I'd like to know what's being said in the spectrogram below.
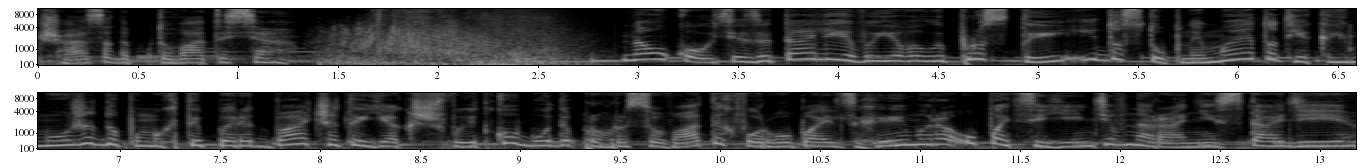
час адаптуватися. Науковці з Італії виявили простий і доступний метод, який може допомогти передбачити, як швидко буде прогресувати хвороба Альцгеймера у пацієнтів на ранній стадії.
